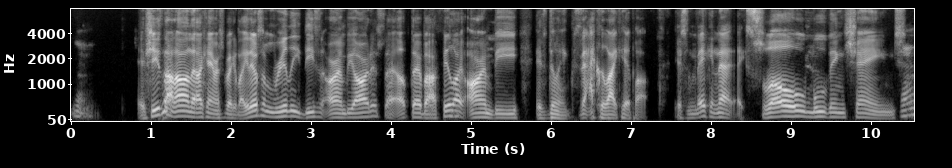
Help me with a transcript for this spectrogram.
Hmm. If she's not on there, I can't respect it. Like there's some really decent R and B artists that up there, but I feel like R and B is doing exactly like hip hop. It's making that like slow moving change Hmm.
